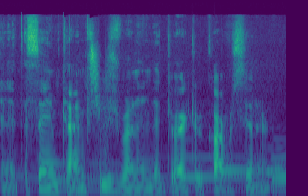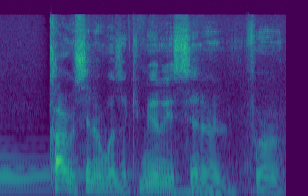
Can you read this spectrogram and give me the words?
And at the same time, she was running the director of Carver Center. Carver Center was a community center for,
